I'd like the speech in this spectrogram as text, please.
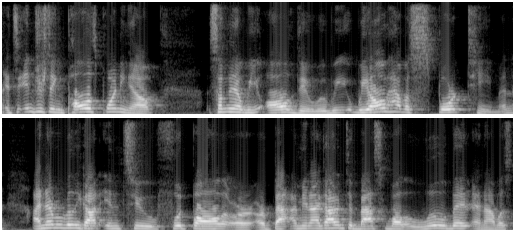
it's interesting. Paul is pointing out something that we all do. We, we all have a sport team. And I never really got into football or, or ba- I mean, I got into basketball a little bit and I was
